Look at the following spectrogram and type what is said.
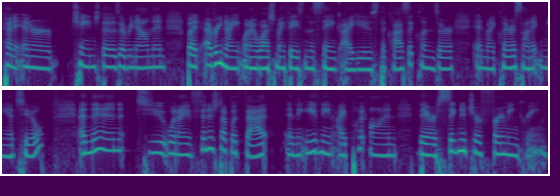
kind of interchange those every now and then. But every night when I wash my face in the sink, I use the classic cleanser and my Clarisonic Mia 2. And then to when I've finished up with that in the evening, I put on their signature firming cream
